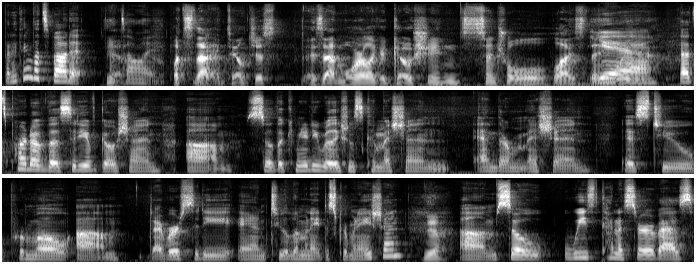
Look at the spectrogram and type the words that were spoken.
but I think that's about it. Yeah. That's all I. What's that entail? Just is that more like a Goshen centralized thing? where you- Yeah, that's part of the city of Goshen. Um, so the Community Relations Commission and their mission is to promote um, diversity and to eliminate discrimination. yeah. Um, so we kind of serve as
